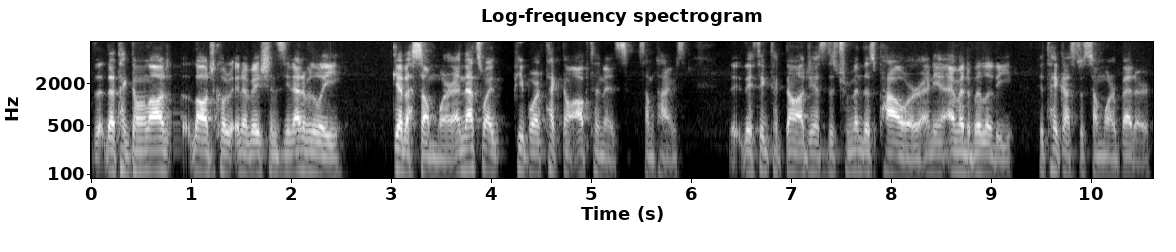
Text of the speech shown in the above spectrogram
that, that technological innovations inevitably get us somewhere. And that's why people are techno optimists sometimes. They, they think technology has this tremendous power and inevitability to take us to somewhere better.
